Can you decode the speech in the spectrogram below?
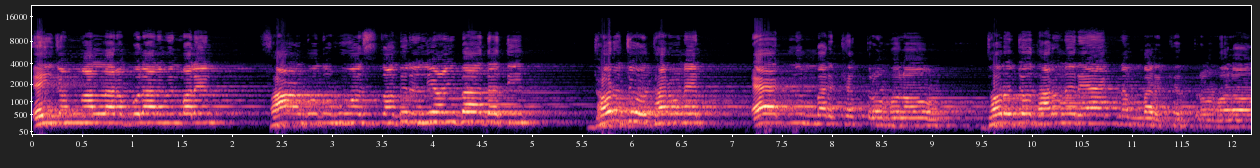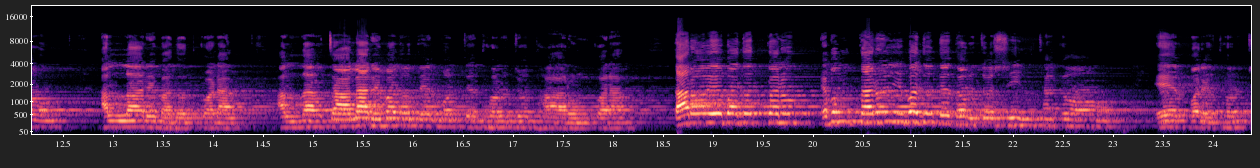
এই জন্য আল্লাহ রব্বুল আলামিন বলেন ধৈর্য ধারণের এক নম্বর ক্ষেত্র হলো, ধৈর্য ধারণের এক নম্বর ক্ষেত্র হলো আল্লাহর ইবাদত করা, আল্লাহ তাআলার ইবাদতের মধ্যে ধৈর্য ধারণ করা। তারও ইবাদত করো এবং তারও ইবাদতে ধৈর্যশীল থাকো। এরপরে ধৈর্য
